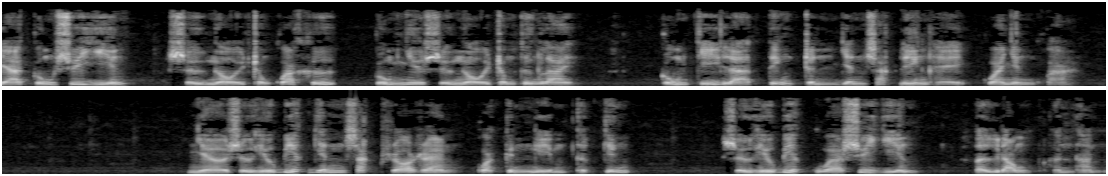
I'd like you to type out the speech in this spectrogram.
giả cũng suy diễn sự ngồi trong quá khứ cũng như sự ngồi trong tương lai, cũng chỉ là tiến trình danh sắc liên hệ qua nhân quả. Nhờ sự hiểu biết danh sắc rõ ràng qua kinh nghiệm thực chứng, sự hiểu biết qua suy diễn, tự động hình thành.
